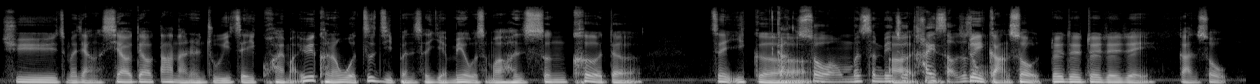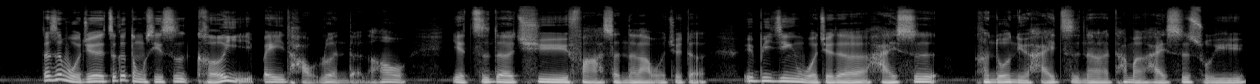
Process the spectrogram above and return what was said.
去怎么讲消掉大男人主义这一块嘛，因为可能我自己本身也没有什么很深刻的这一个，感受啊，我们身边就啊太少这种对感受，对对对对对感受。但是我觉得这个东西是可以被讨论的，然后也值得去发生的啦。我觉得，因为毕竟我觉得还是很多女孩子呢，她们还是属于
